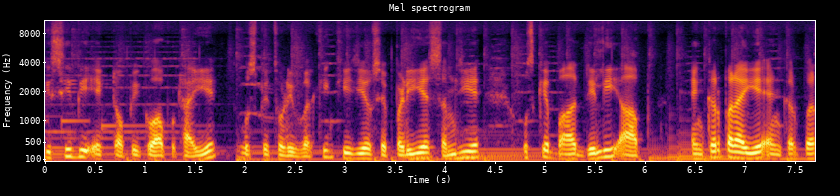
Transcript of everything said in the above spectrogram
کسی بھی ایک ٹاپک کو آپ اٹھائیے، اس پہ تھوڑی ورکنگ کیجیے اسے پڑھیے، سمجھیے، اس کے بعد ڈیلی آپ اینکر پر آئیے اینکر پر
